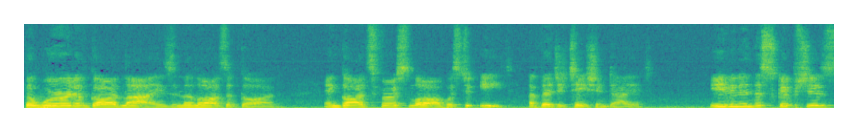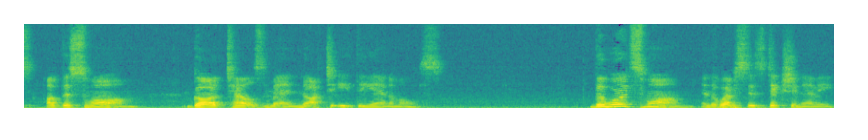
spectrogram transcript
The Word of God lies in the laws of God, and God's first law was to eat a vegetation diet. Even in the scriptures of the swarm, God tells men not to eat the animals. The word swarm in the Webster's dictionary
